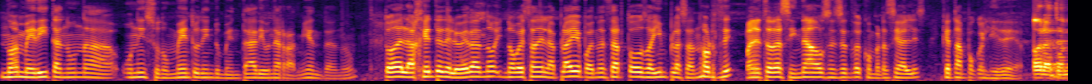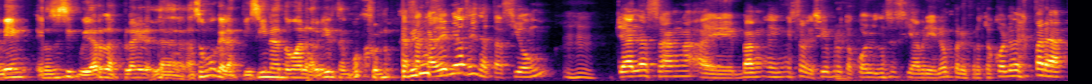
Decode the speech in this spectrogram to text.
no ameritan una, un instrumento, una indumentaria, una herramienta, ¿no? Toda la gente del verano no va a estar en la playa, a estar todos ahí en Plaza Norte, van a estar asignados en centros comerciales, que tampoco es la idea. Ahora también, no sé si cuidar las playas, la- asumo que las piscinas no van a abrir tampoco, ¿no? Las academias de natación Ujú. Ya las han, eh, van en establecido el protocolo, no sé si abrieron, pero el protocolo es para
